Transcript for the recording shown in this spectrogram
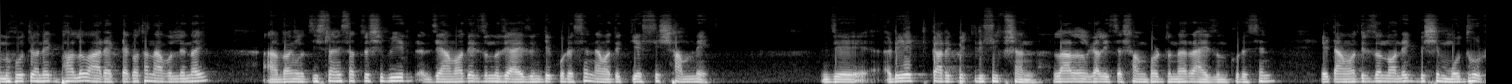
অনুভূতি অনেক ভালো, আর একটা কথা না বললে নয় বাংলাদেশ ইসলামী ছাত্র শিবির যে আমাদের জন্য যে আয়োজনটি করেছেন, আমাদের টিএসসির সামনে যে রেড কার্পেট রিসিপশন, লাল গালিচা সংবর্ধনার আয়োজন করেছেন, এটা আমাদের জন্য অনেক বেশি মধুর।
